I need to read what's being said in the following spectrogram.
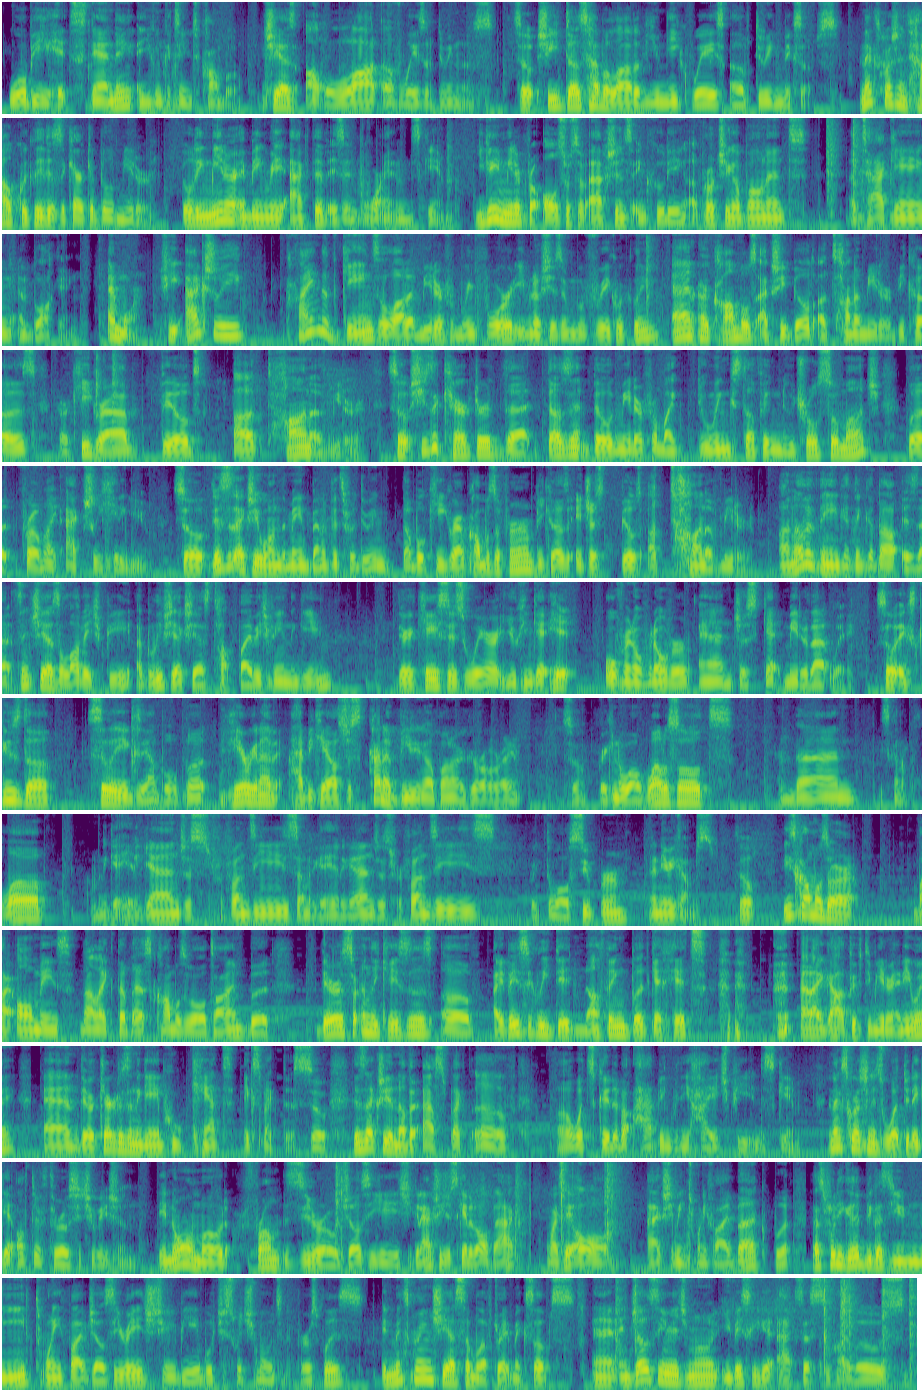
will be hit standing and you can continue to combo. She has a lot of ways of doing this. So she does have a lot of unique ways of doing mix-ups. Next question is how quickly does the character build meter? Building meter and being really active is important in this game. You gain meter for all sorts of actions including approaching opponent, attacking, and blocking, and more. She actually kind of gains a lot of meter from moving forward, even though she doesn't move very quickly. And her combos actually build a ton of meter because her key grab builds a ton of meter. So she's a character that doesn't build meter from like doing stuff in neutral so much, but from like actually hitting you. So this is actually one of the main benefits for doing double key grab combos of her because it just builds a ton of meter. Another thing you can think about is that since she has a lot of HP, I believe she actually has top 5 HP in the game, there are cases where you can get hit over and over and over and just get meter that way. So excuse the silly example, but here we're gonna have Happy Chaos just kind of beating up on our girl, right? So breaking the wall of Wild Assault, and then he's gonna pull up. I'm gonna get hit again just for funsies. I'm gonna get hit again just for funsies. Break the wall super, and here he comes. So these combos are by all means not like the best combos of all time, but there are certainly cases of I basically did nothing but get hit. and I got 50 meter anyway. And there are characters in the game who can't expect this. So this is actually another aspect of uh, what's good about having really high HP in this game. The next question is what do they get off their throw situation? In normal mode, from zero jealousy gauge, you can actually just get it all back. When I say all, Actually mean 25 back, but that's pretty good because you need 25 Jealousy Rage to be able to switch modes in the first place. In mid-screen, she has some left-right mix-ups, and in Jealousy Rage mode, you basically get access to high-lows,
